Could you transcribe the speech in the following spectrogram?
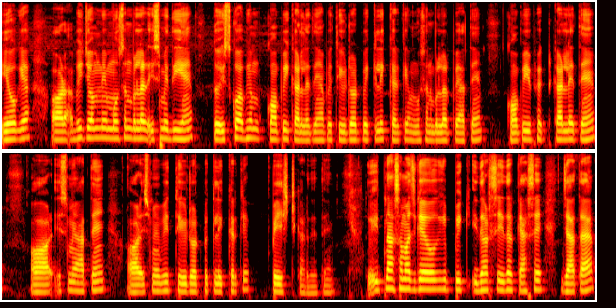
ये हो गया। और अभी जो हमने मोशन ब्लर इसमें दिए हैं तो इसको अभी हम कॉपी कर लेते हैं। यहाँ पे थ्री डॉट पे क्लिक करके मोशन ब्लर पे आते हैं। कॉपी इफ़ेक्ट कर लेते हैं और इसमें आते हैं और इसमें भी थ्री डॉट पे क्लिक करके पेस्ट कर देते हैं। तो इतना समझ गए हो कि पिक इधर से इधर कैसे जाता है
